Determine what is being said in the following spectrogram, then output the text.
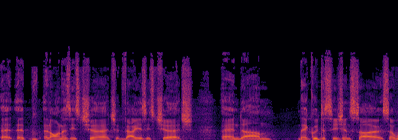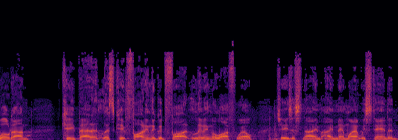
It, it, it honours His church. It values His church, and um, they're good decisions. So so well done. Keep at it. Let's keep fighting the good fight, living the life well. In Jesus' name, Amen. Why don't we stand and?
